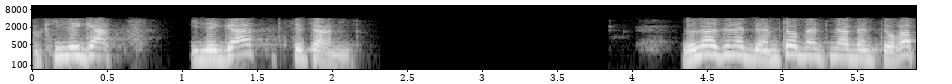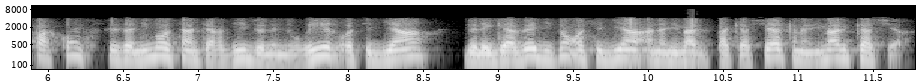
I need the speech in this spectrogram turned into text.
Donc il les gâte il les gâte, c'est permis. Par contre, ces animaux, c'est interdit de les nourrir, aussi bien, de les gaver, disons, aussi bien un animal pas cachère qu'un animal cachère.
